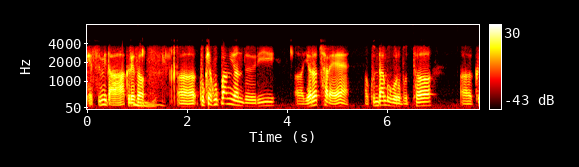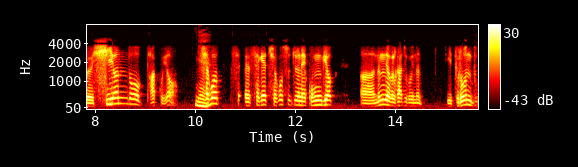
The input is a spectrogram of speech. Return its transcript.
됐습니다. 그래서 음. 어, 국회 국방위원들이 어, 여러 차례 어, 군 당국으로부터 어, 그 시연도 받고요. 예. 최고 세- 세계 최고 수준의 공격 어, 능력을 가지고 있는 이 드론 부-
